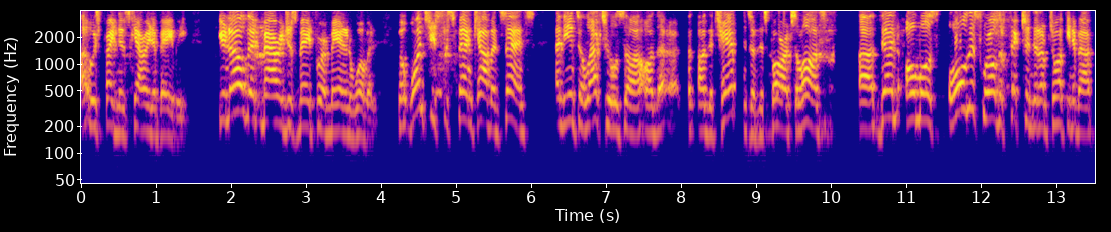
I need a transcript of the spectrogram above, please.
uh, who's pregnant is carrying a baby. You know that marriage is made for a man and a woman. But once you suspend common sense and the intellectuals are, are the are the champions of this par excellence, uh, then almost all this world of fiction that I'm talking about,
